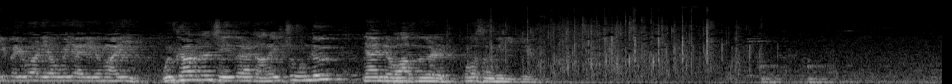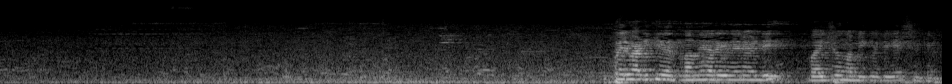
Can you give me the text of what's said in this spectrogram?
ഈ പരിപാടി ഔപചാരികമായി ഉദ്ഘാടനം ചെയ്തതായിട്ട് അറിയിച്ചുകൊണ്ട് ഞാൻ എന്റെ വാക്കുകൾ ഉപസംഹരിക്കുകയാണ്. പരിപാടിക്ക് നന്ദി അറിയുന്നതിന് വേണ്ടി ബൈജു നമ്പിക്കുറ്റിയെ ക്ഷണിക്കണം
